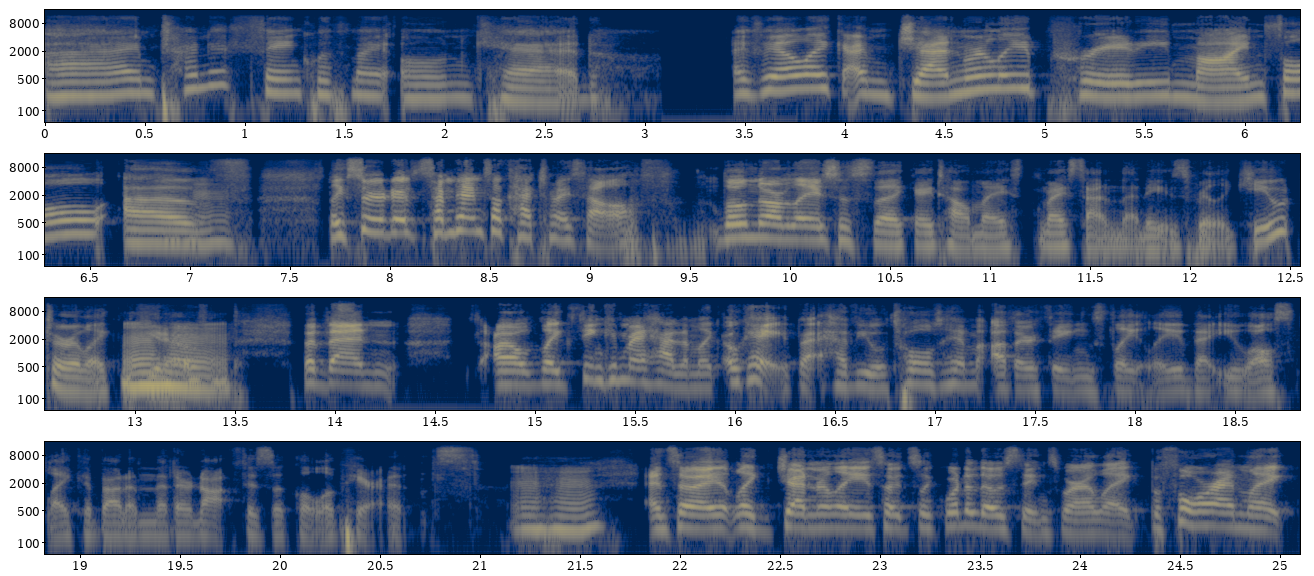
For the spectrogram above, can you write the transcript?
i'm trying to think with my own kid I feel like I'm generally pretty mindful of mm-hmm. like sort of sometimes I'll catch myself. Well, normally it's just like I tell my my son that he's really cute or like, mm-hmm. you know, mm-hmm. but then I'll like think in my head, I'm like, okay, but have you told him other things lately that you also like about him that are not physical appearance? Mm-hmm. And so I like generally, so it's like one of those things where like before I'm like,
